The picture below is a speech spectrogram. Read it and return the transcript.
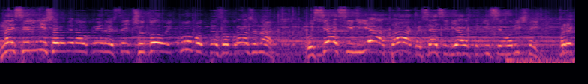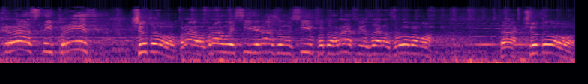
Найсильніша родина України. Ось цей чудовий кубок, де зображена уся сім'я. Так, уся сім'я, ось такий символічний, прекрасний приз. Чудово! Браво, браво! Усі разом, усім фотографію зараз робимо. Так, чудово.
